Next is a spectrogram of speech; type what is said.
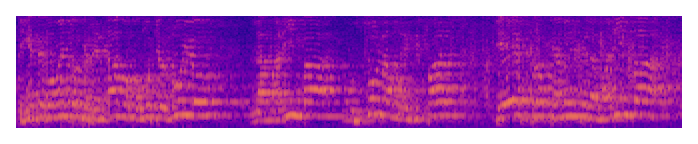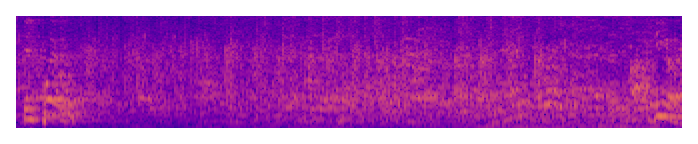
En este momento presentamos con mucho orgullo la marimba Usula Municipal, que es propiamente la marimba del pueblo. Ah, dígame.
